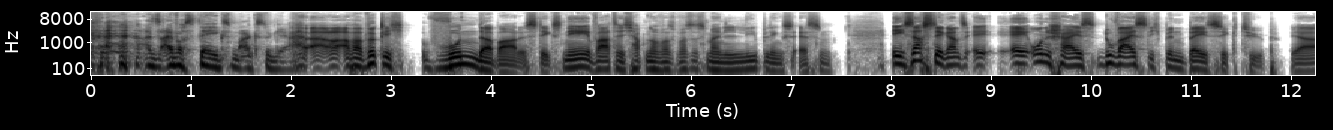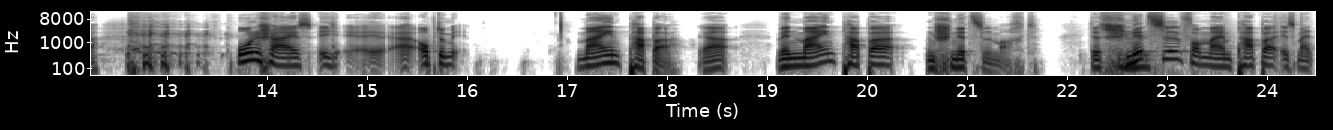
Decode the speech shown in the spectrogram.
Also einfach Steaks magst du gerne. Aber, aber wirklich wunderbare Steaks. Nee, warte, ich habe noch was. Was ist mein Lieblingsessen? Ich sag's dir ganz, ey, ey ohne Scheiß, du weißt, ich bin ein Basic-Typ, ja. ohne Scheiß, ich, äh, äh, ob du, mein Papa, ja, wenn mein Papa ein Schnitzel macht, das Schnitzel von meinem Papa ist mein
